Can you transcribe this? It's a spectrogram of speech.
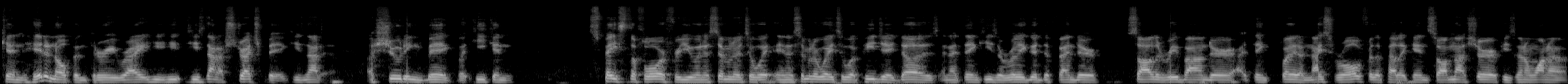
can hit an open three, right? He, he he's not a stretch big. He's not a, a, shooting big, but he can space the floor for you in a similar to in a similar way to what PJ does. And I think he's a really good defender, solid rebounder. I think played a nice role for the Pelicans. So I'm not sure if he's gonna want to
